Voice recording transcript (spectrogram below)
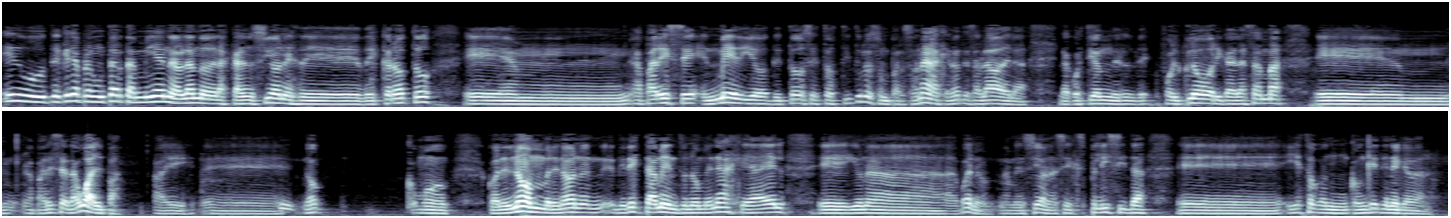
Edu, te quería preguntar también, hablando de las canciones de, de Croto, eh, aparece en medio de todos estos títulos un personaje, ¿no? Te hablaba de la, la cuestión de, folclórica de la samba, eh, aparece Atahualpa ahí, eh, ¿no? como con el nombre, ¿no? Directamente un homenaje a él eh, y una, bueno, una mención así explícita. Eh, ¿Y esto con, con qué tiene que ver?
